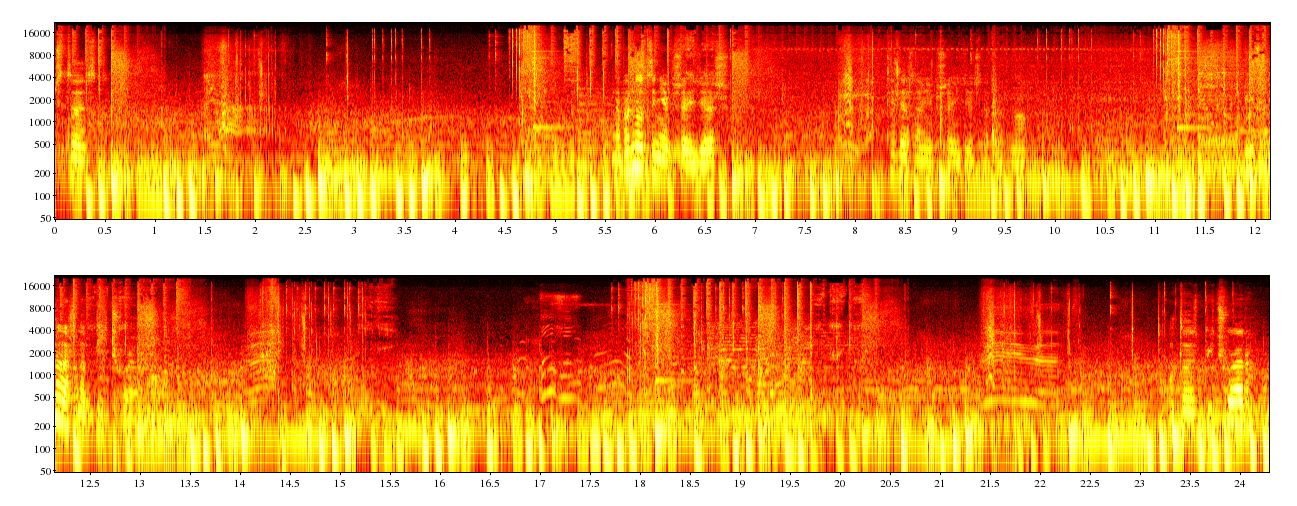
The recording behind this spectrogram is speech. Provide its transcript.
Czy to jest... Na pewno ty nie przejdziesz. Ty też tam nie przejdziesz na pewno. Nie wyglądasz na Beachwell, no. A to jest Beachwear?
